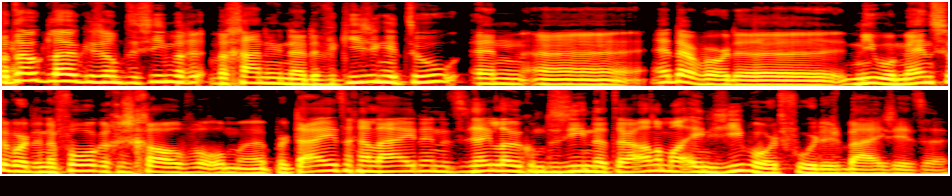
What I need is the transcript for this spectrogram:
Wat ook leuk is om te zien, we gaan nu naar de verkiezingen toe. En, uh, en daar worden nieuwe mensen worden naar voren geschoven om uh, partijen te gaan leiden. En het is heel leuk om te zien dat er allemaal energiewoordvoerders bij zitten.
